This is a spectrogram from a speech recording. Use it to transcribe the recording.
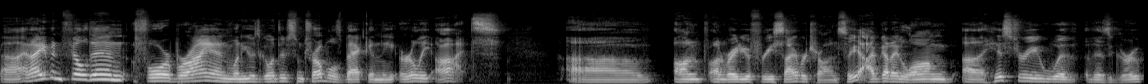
Uh, and I even filled in for Brian when he was going through some troubles back in the early aughts uh, on on Radio Free Cybertron. So yeah, I've got a long uh, history with this group.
